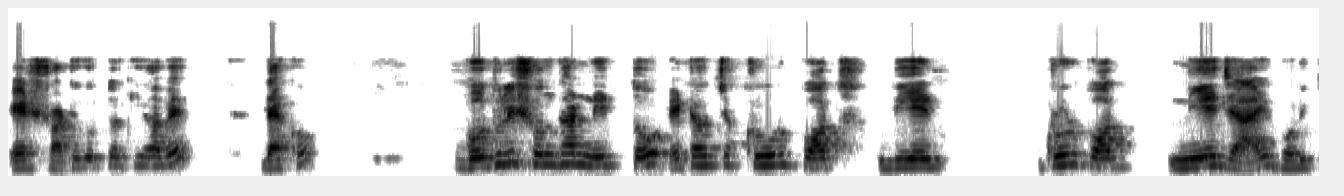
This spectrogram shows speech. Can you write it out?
এর সঠিক উত্তর কি হবে? দেখো, গোধূলি সন্ধ্যার নৃত্য, এটা হচ্ছে ক্রুর পথ দিয়ে, ক্রুর পথ নিয়ে যায় হরিত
